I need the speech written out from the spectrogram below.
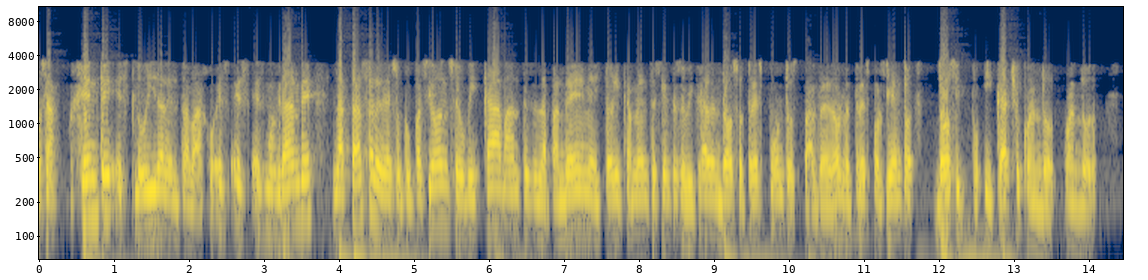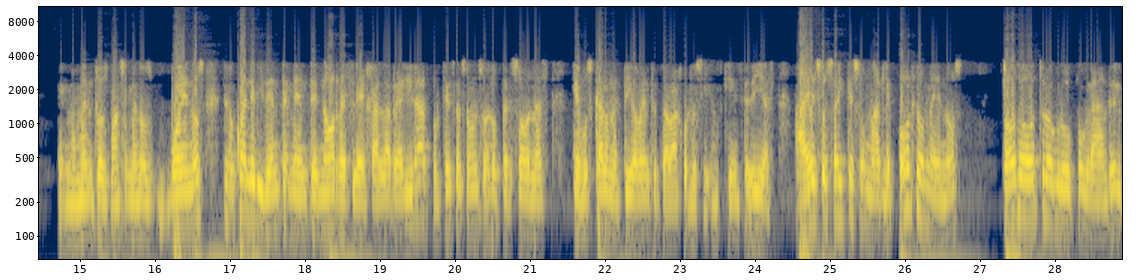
O sea, gente excluida del trabajo. Es, es, es muy grande. La tasa de desocupación se ubicaba antes de la pandemia, históricamente siempre se ubicaba en dos o tres puntos, alrededor de tres por ciento, dos y, y cacho cuando, cuando en momentos más o menos buenos, lo cual evidentemente no refleja la realidad, porque esas son solo personas que buscaron activamente trabajo los siguientes 15 días. A esos hay que sumarle por lo menos todo otro grupo grande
